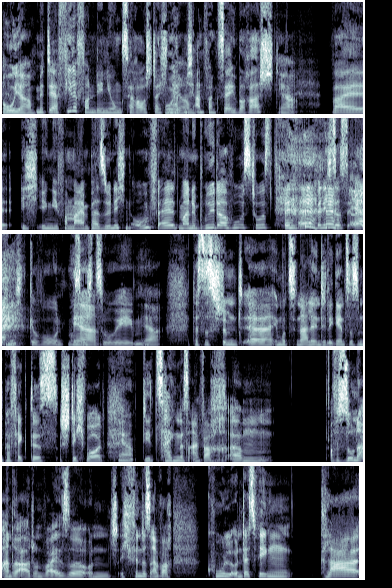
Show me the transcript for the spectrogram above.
Oh ja. mit der viele von den Jungs herausstechen, Oh hat ja. mich anfangs sehr überrascht Ja. Weil ich irgendwie von meinem persönlichen Umfeld, meine Brüder, Hust, Hust, äh, bin ich das eher nicht gewohnt, muss Ja. ich zugeben. Ja, das ist stimmt. Äh, emotionale Intelligenz ist ein perfektes Stichwort. Ja. Die zeigen das einfach ähm, auf so eine andere Art und Weise. Und ich finde es einfach cool. Und deswegen, klar,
